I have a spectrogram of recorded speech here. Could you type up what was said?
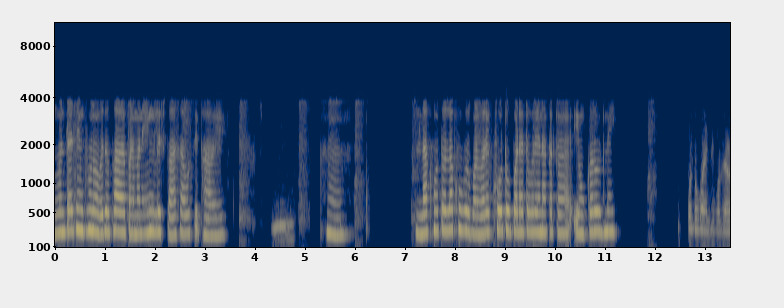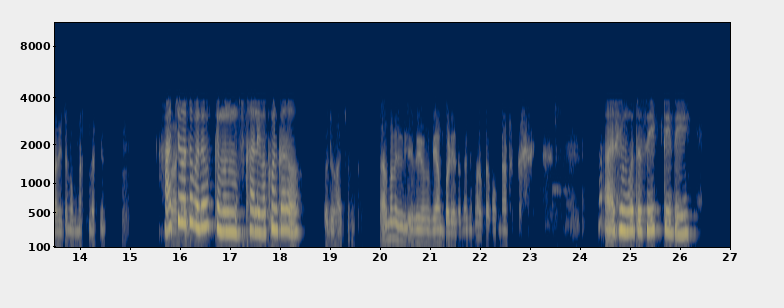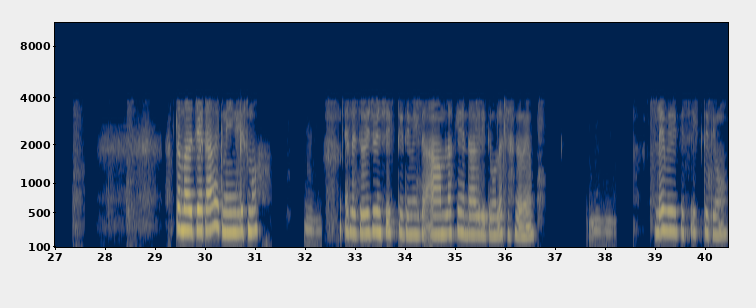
મને ટચિંગ ફોન માં બધું ફાવે પણ મને ઇંગ્લિશ ભાષા ઓછી ફાવે હમ લખું તો લખું ખરું પણ વરે ખોટું પડે તો વરે એના કરતા એવું હું કરું જ નહીં ખોટું કોઈ નહીં પણ જણાવી ચલો મસ્ત લખ્યું સાચું તો બધું કે ખાલી વખાણ કરો બધું સાચું તાર મને વ્યાયામ પડ્યો તમે કે મારો પ્રભાવ નાટક અરે હું તો શીખતી હતી તમારો ચેટ આવે કે નહીં ઇંગ્લિશમાં એટલે જોઈ જોઈને શીખતી હતી મેં આમ લખે ને આવી રીતે હું લખ્યા કરું એમ એટલે એવી રીતે શીખતી હતી હું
